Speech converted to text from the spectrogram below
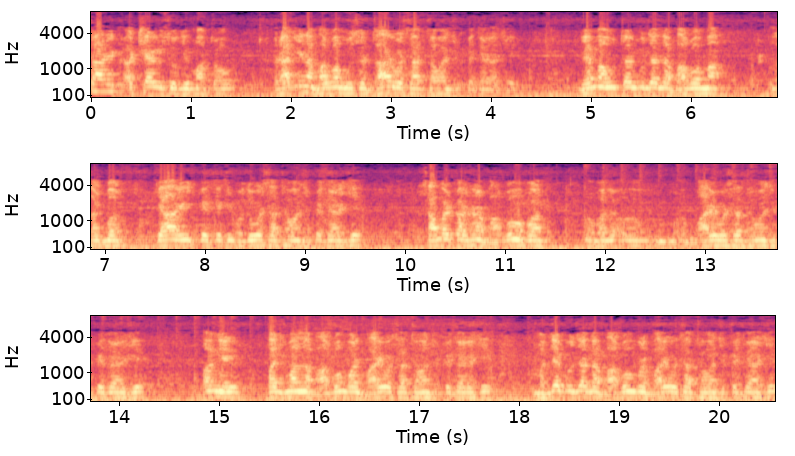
તારીખ અઠ્યાવીસ સુધીમાં તો રાજ્યના ભાગમાં મુસળધાર વરસાદ થવાની શક્યતા છે. જેમાં ઉત્તર ગુજરાતના ભાગોમાં લગભગ ચાર ઇંચ કે તેથી વધુ વરસાદ થવાની શક્યતા છે. સાબરકાંઠાના ભાગોમાં પણ ભારે વરસાદ થવાની શક્યતા છે અને પંચમહાલના ભાગોમાં પણ ભારે વરસાદ થવાની શક્યતા છે. મધ્ય ગુજરાતના ભાગોમાં પણ ભારે વરસાદ થવાની શક્યતા છે.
